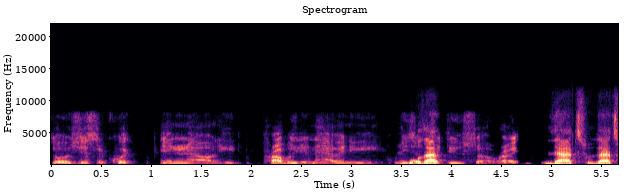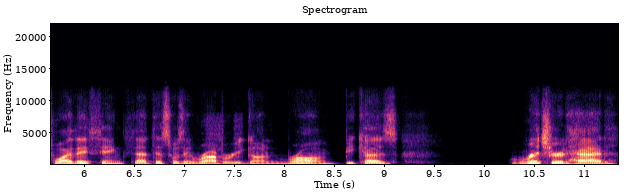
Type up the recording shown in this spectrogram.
So it was just a quick in and out. He probably didn't have any reason well, that- to do so, right? That's that's why they think that this was a robbery gone wrong because Richard had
